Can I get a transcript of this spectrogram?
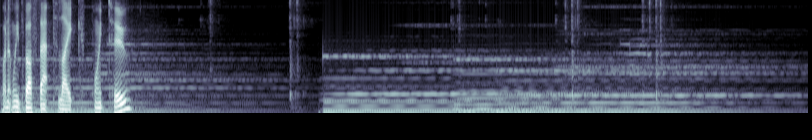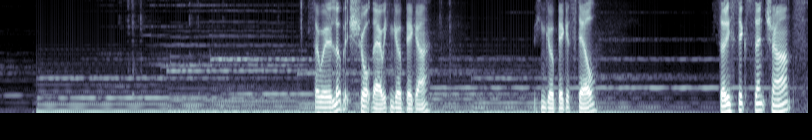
why don't we buff that to like 0.2? So we're a little bit short there. We can go bigger. We can go bigger still. 36% chance.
